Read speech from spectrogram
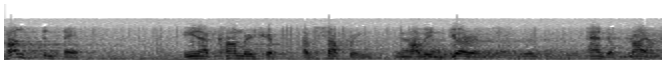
constancy in a comradeship of suffering, of endurance, and of triumph.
